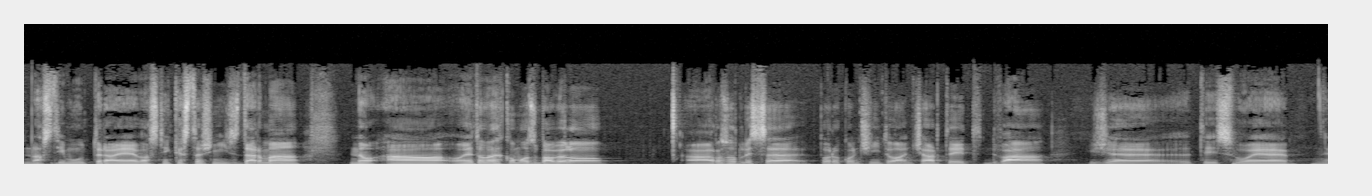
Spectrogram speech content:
Na Steamu teda je vlastně ke stažení zdarma. No a oni to jako moc bavilo a rozhodli se po dokončení toho Uncharted 2, že ty svoje eh,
